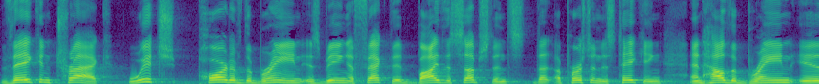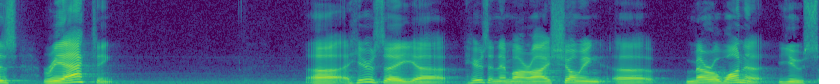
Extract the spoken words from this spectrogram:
They can track which part of the brain is being affected by the substance that a person is taking and how the brain is reacting. Uh, here's, a, uh, here's an MRI showing uh, marijuana use.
